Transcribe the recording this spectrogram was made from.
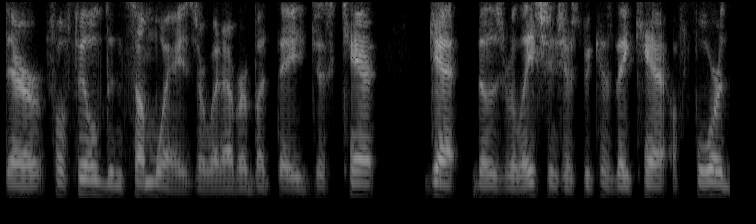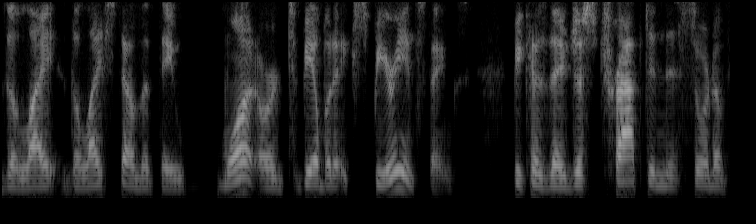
they're fulfilled in some ways or whatever but they just can't get those relationships because they can't afford the life the lifestyle that they want or to be able to experience things because they're just trapped in this sort of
